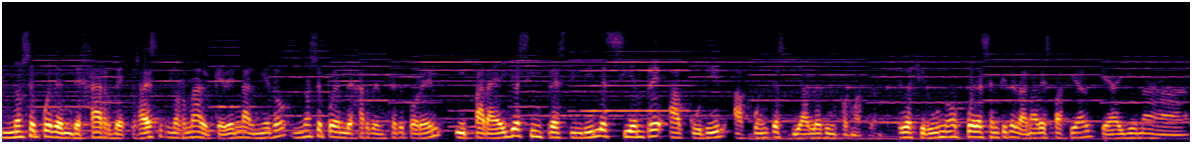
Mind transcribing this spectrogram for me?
no se pueden dejar, de, o sea, es normal que venga el miedo, no se pueden dejar vencer por él y para ello es imprescindible siempre acudir a fuentes fiables de información. Es decir, uno puede sentir en la nave espacial que hay, una,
